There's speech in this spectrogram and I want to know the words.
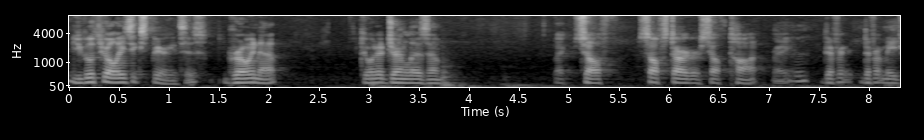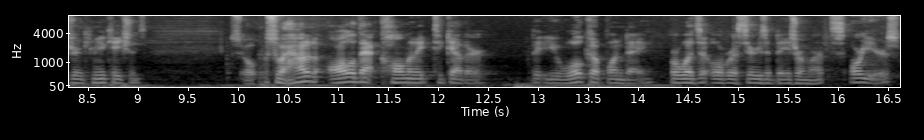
you go through all these experiences growing up, going to journalism, like self self starter, self taught, right? Mm-hmm. Different different major in communications. So so how did all of that culminate together that you woke up one day, or was it over a series of days or months or years,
